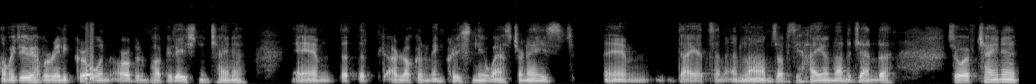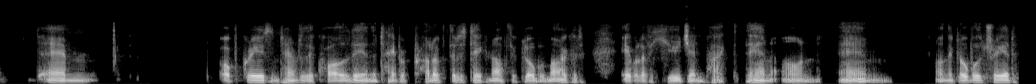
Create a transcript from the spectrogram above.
And we do have a really growing urban population in China um that, that are looking at increasingly westernized um diets and, and lambs obviously high on that agenda. So if China um, upgrades in terms of the quality and the type of product that is taken off the global market, it will have a huge impact then on um, on the global trade.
